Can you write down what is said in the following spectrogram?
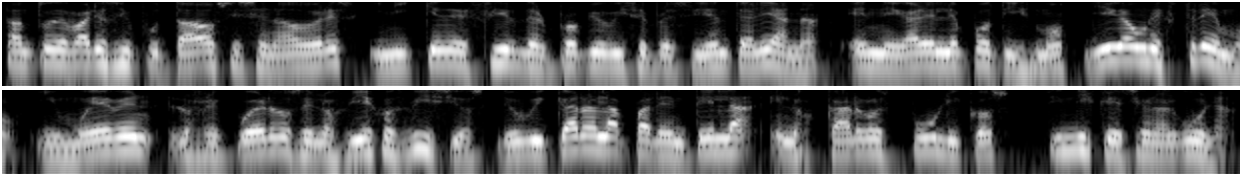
tanto de varios diputados y senadores, y ni qué decir del propio vicepresidente Aliana, en negar el nepotismo, llega a un extremo y mueven los recuerdos de los viejos vicios de ubicar a la parentela en los cargos públicos sin discreción alguna.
